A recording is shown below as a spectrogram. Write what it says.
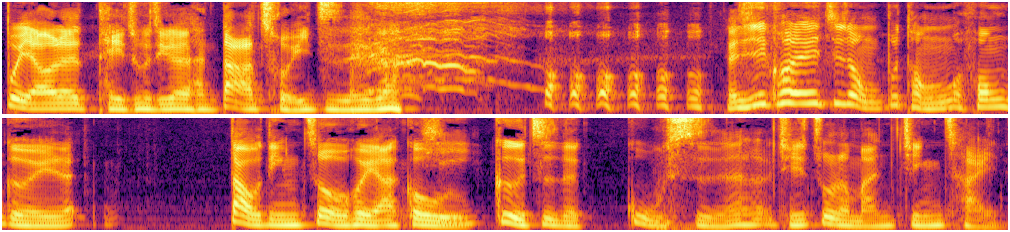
不要咧提出这个很大的锤子，但是关于这种不同风格的。道丁奏会啊，各各自的故事，其实做的蛮精彩的。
